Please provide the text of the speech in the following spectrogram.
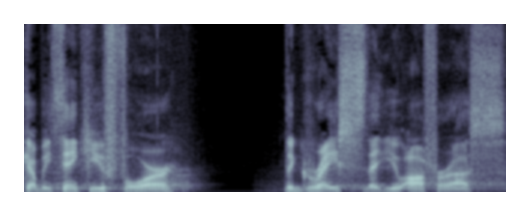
God, we thank you for the grace that you offer us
